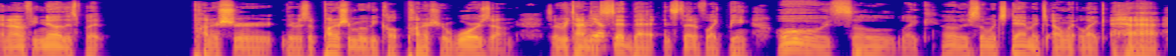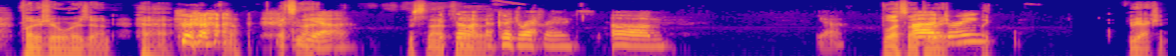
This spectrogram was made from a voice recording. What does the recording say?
and i don't know if you know this but punisher there was a punisher movie called punisher war zone so every time they Yep. said that instead of like being oh it's so like oh there's so much damage i went like ha punisher war zone ha that's not yeah, it's not it's not a good reference. Um, yeah. well that's not the Uh, right during like- reaction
